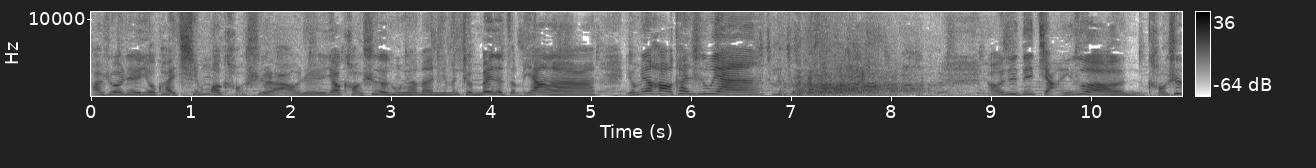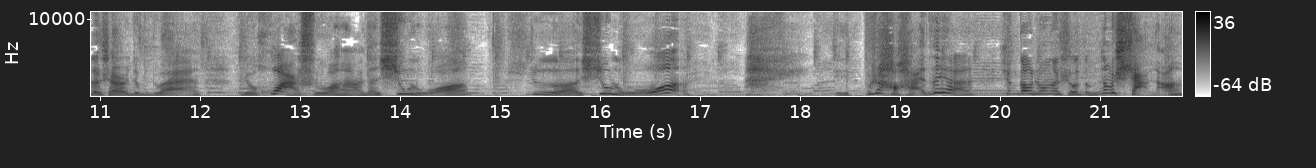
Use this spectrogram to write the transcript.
话说这又快期末考试了，我这要考试的同学们，你们准备的怎么样啊？有没有好好看书呀？然后就得讲一个考试的事儿，对不对？有话说哈，咱修罗，这修罗，唉，这不是好孩子呀。上高中的时候怎么那么傻呢？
